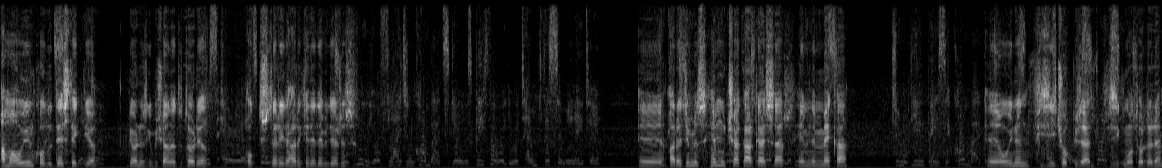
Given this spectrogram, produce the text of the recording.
Ama oyun kodu destekliyor. Gördüğünüz gibi şu anda tutorial ok tuşlarıyla hareket edebiliyoruz. Eee, aracımız hem uçak arkadaşlar hem de mecha. Eee, oyunun fiziği çok güzel. Fizik motorları.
